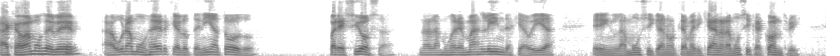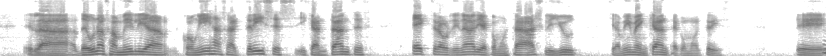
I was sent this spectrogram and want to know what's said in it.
Acabamos de ver a una mujer que lo tenía todo, preciosa, una de las mujeres más lindas que había en la música norteamericana, la música country, la, de una familia con hijas, actrices y cantantes extraordinaria como está Ashley Judd, que a mí me encanta como actriz. Eh,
